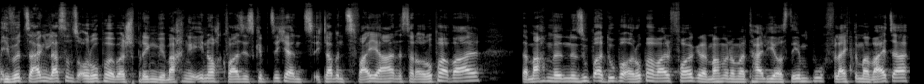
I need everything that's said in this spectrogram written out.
Ich würde sagen, lass uns Europa überspringen. Wir machen ja eh noch quasi, es gibt sicher, in, ich glaube, in zwei Jahren ist dann Europawahl. Da machen wir eine super duper Europawahl-Folge. Dann machen wir nochmal Teil hier aus dem Buch, vielleicht nochmal weiter.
